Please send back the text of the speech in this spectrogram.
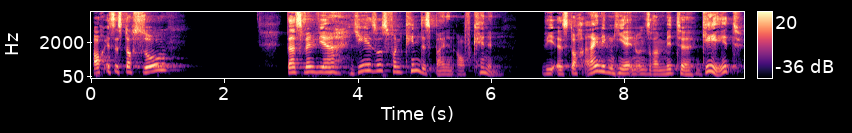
Auch ist es doch so, dass wenn wir Jesus von Kindesbeinen auf kennen, wie es doch einigen hier in unserer Mitte geht,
